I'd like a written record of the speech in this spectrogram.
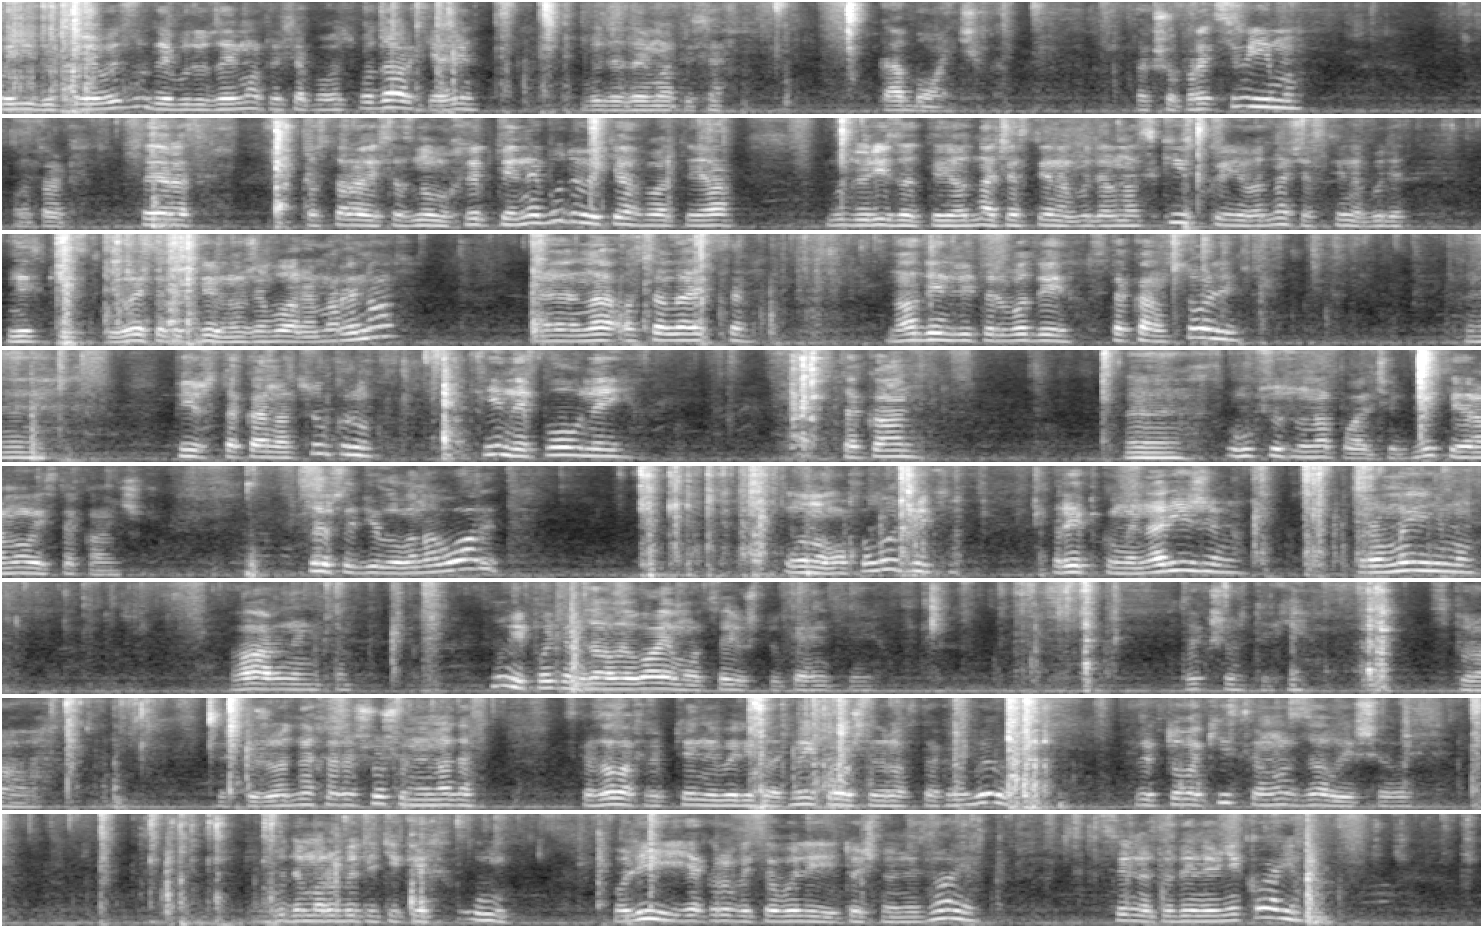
поїду привезу, де буду займатися по господарці, а він буде займатися кабанчиком. Так що працюємо. Отак. Раз постараюся знову хребти не буду витягувати, а буду різати. Одна частина буде у нас з кісткою, одна частина буде не з кісткою. Леся Петрівна вже варить маринад е, на оселедця. На 1 літр води стакан солі, е, пів стакана цукру і неповний стакан е, уксусу на пальчик. 200 грамовий стаканчик. Це все діло вона варить. Воно охолоджується. Рибку ми наріжемо, промиємо гарненько. Ну і потім заливаємо цією штукенцією. Так що такі справи. Я ж кажу, одне хорошо, що не треба, сказала, хребти не вирізати. Ми і прошлий раз так робили. Хребтова кістка у нас залишилась. Будемо робити тільки у олії. Як робиться в олії, точно не знаю. Сильно туди не вникаю.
